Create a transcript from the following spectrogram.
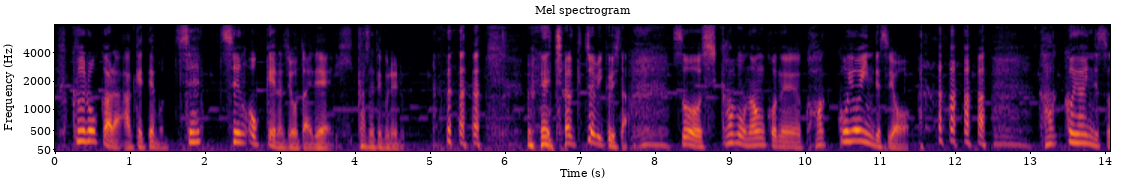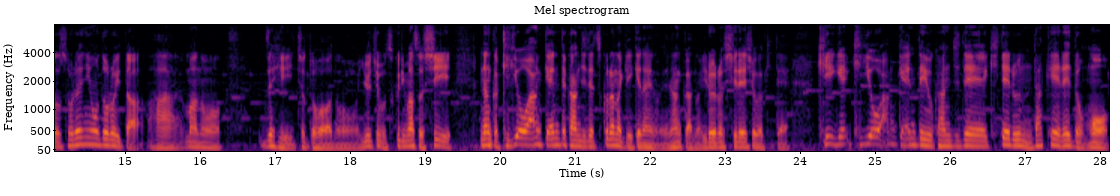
袋から開けても全然 OK な状態で引かせてくれる。めちゃくちゃびっくりした。そう、しかもなんかね、かっこよいんですよ。かっこよいんですよ。それに驚いた。はい。まあ、あの、ぜひちょっとあの YouTube 作りますしなんか企業案件って感じで作らなきゃいけないのでなんかあのいろいろ指令書が来て企業案件っていう感じで来てるんだけれども、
